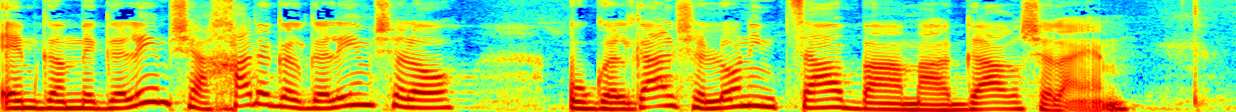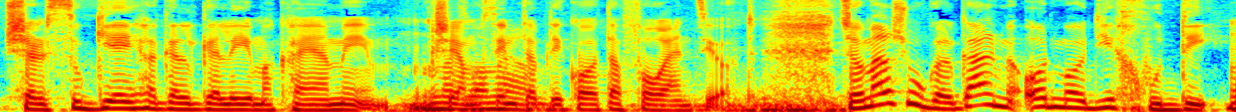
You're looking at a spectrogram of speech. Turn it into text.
הם גם מגלים שאחד הגלגלים שלו הוא גלגל שלא נמצא במאגר שלהם. של סוגי הגלגלים הקיימים, כשהם עושים אומר? את הבדיקות הפורנזיות. זה אומר שהוא גלגל מאוד מאוד ייחודי. Mm.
